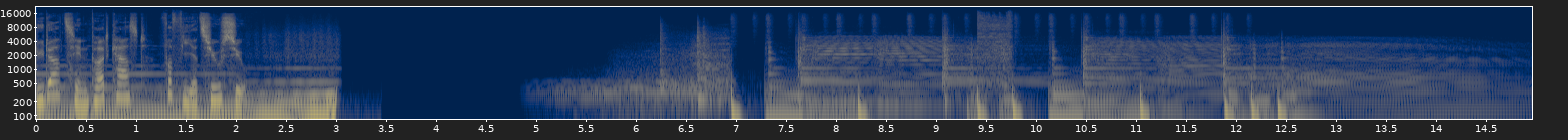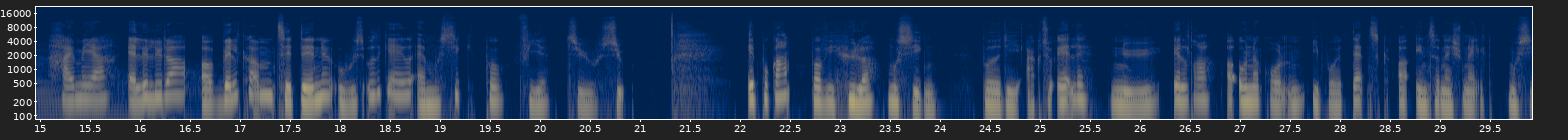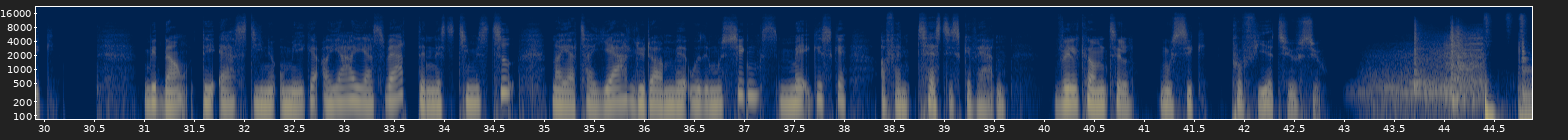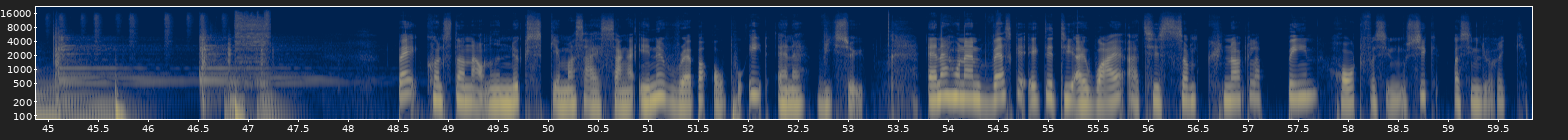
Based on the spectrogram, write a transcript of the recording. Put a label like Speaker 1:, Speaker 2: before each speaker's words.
Speaker 1: lytter til en podcast fra 24 /7.
Speaker 2: Hej med jer, alle lyttere, og velkommen til denne uges udgave af Musik på 24 /7. Et program, hvor vi hylder musikken. Både de aktuelle, nye, ældre og undergrunden i både dansk og internationalt musik. Mit navn det er Stine Omega, og jeg er jeres vært den næste times tid, når jeg tager jer lyttere med ud i musikkens magiske og fantastiske verden. Velkommen til Musik på 24 /7. Bag kunstnernavnet Nyx gemmer sig sangerinde, rapper og poet Anna Visø. Anna hun er en vaskeægte DIY-artist, som knokler benhårdt for sin musik og sin lyrik.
